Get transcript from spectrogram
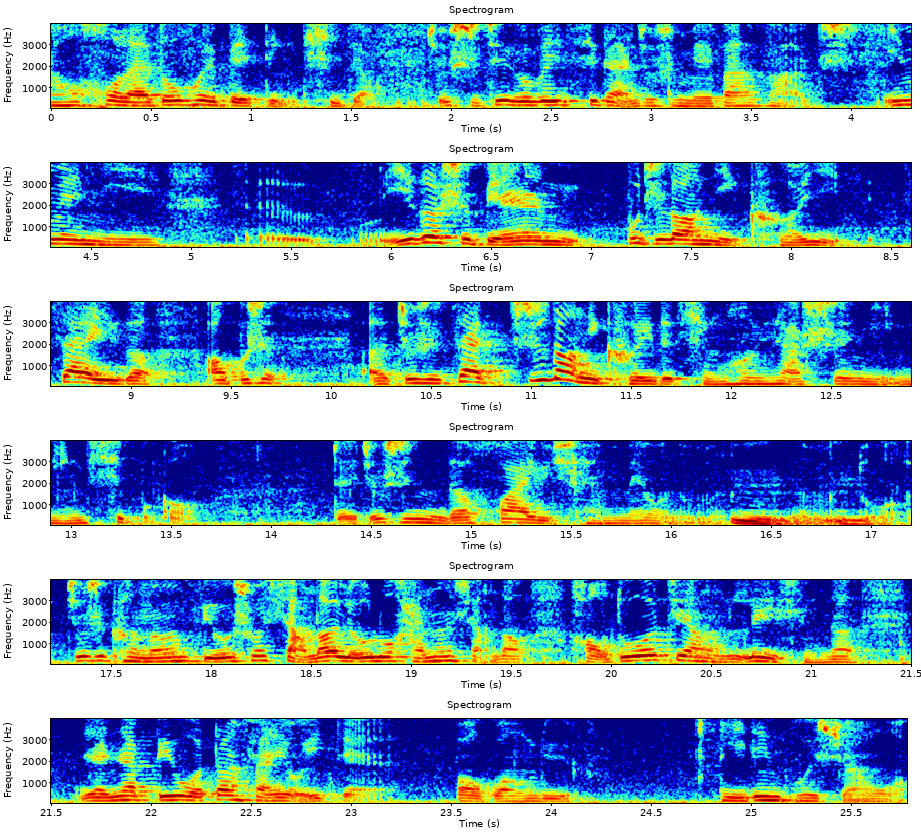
然后后来都会被顶替掉。就是这个危机感，就是没办法，因为你，呃，一个是别人不知道你可以，再一个哦不是，呃，就是在知道你可以的情况下，是你名气不够。对，就是你的话语权没有那么、嗯那么多，就是可能比如说想到刘露，还能想到好多这样类型的，人家比我但凡有一点曝光率，一定不会选我。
